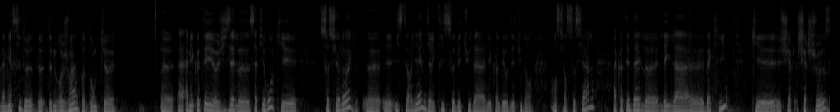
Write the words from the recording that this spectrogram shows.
ben merci de, nous rejoindre. Donc, euh, euh, à, mes côtés, Gisèle Sapiro, qui est sociologue et historienne, directrice d'études à l'École des hautes études en, en, sciences sociales. À côté d'elle, Leila Bakli, qui est chercheuse,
